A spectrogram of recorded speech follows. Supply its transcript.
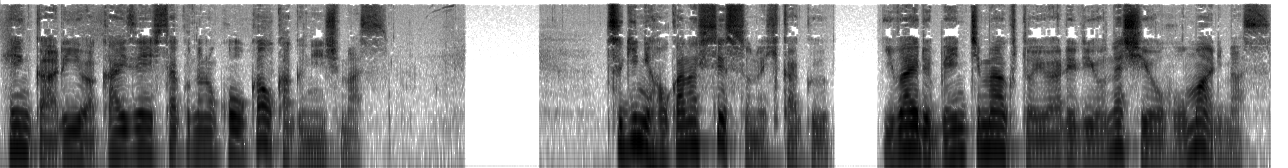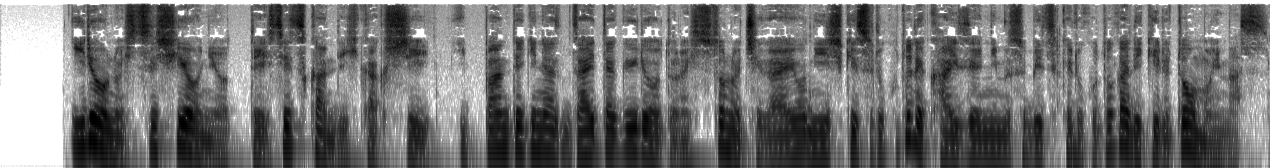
変化あるいは改善したことの効果を確認します。次に他の施設との比較いわゆるベンチマークと言われるような使用法もあります。医療の質使用によって施設間で比較し一般的な在宅医療との質との違いを認識することで改善に結びつけることができると思います。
